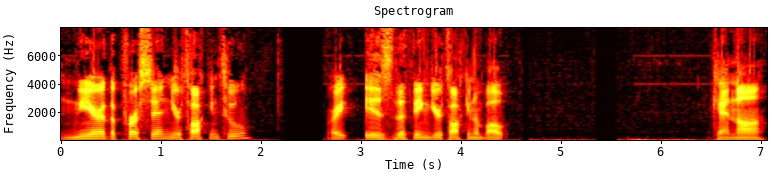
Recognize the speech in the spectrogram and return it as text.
near the person you're talking to, right, is the thing you're talking about. Kena,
